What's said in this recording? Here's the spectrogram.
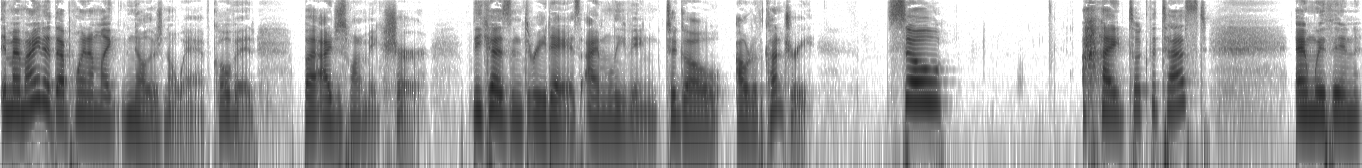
in my mind at that point, I'm like, no, there's no way I have COVID. But I just want to make sure because in three days, I'm leaving to go out of the country. So I took the test, and within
